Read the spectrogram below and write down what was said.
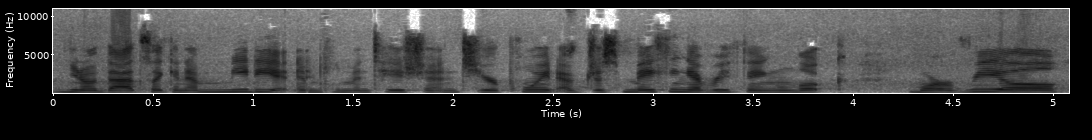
you know that's like an immediate implementation to your point of just making everything look more real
